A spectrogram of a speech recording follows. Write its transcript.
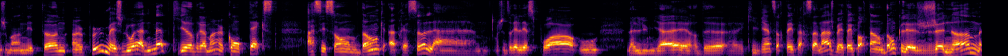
je m'en étonne un peu, mais je dois admettre qu'il y a vraiment un contexte assez sombre. Donc, après ça, je dirais l'espoir ou la lumière de, euh, qui vient de certains personnages bien, est importante. Donc, le jeune homme,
